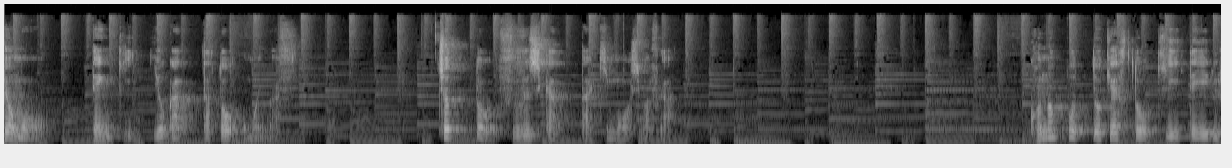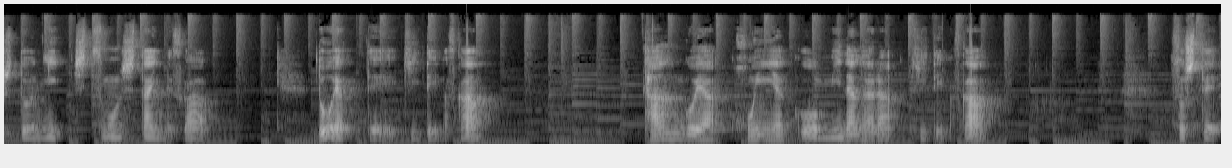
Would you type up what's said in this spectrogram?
今日も天気良かったと思います。ちょっと涼しかった気もしますが、このポッドキャストを聞いている人に質問したいんですがどうやって聞いていますか？単語や翻訳を見ながら聞いていますか？そして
